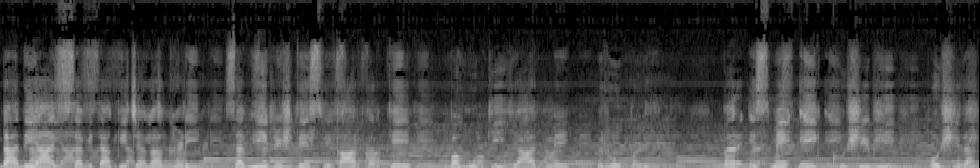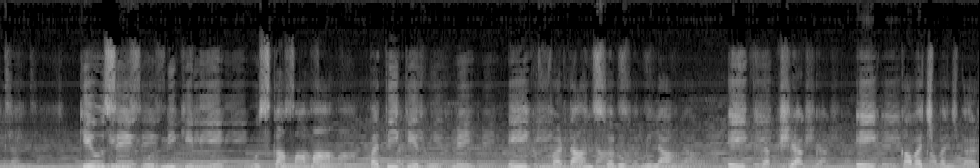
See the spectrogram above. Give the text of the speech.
दादी आज सविता की जगह खड़ी, सभी रिश्ते स्वीकार करके बहू की याद में रो पड़ी। पर इसमें एक खुशी भी पोशीदा थी कि उसे उर्मी के लिए उसका मामा पति के रूप में एक वरदान स्वरूप मिला, एक रक्षक, एक कवच बनकर।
